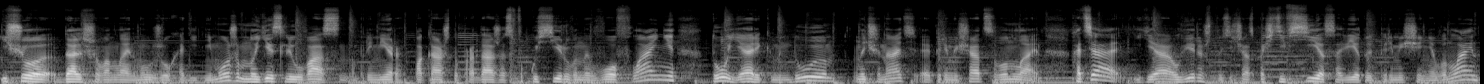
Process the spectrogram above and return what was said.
Еще дальше в онлайн мы уже уходить не можем, но если у вас, например, пока что продажи сфокусированы в офлайне, то я рекомендую начинать э, перемещаться в онлайн. Хотя я уверен, что сейчас почти все советуют перемещение в онлайн,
